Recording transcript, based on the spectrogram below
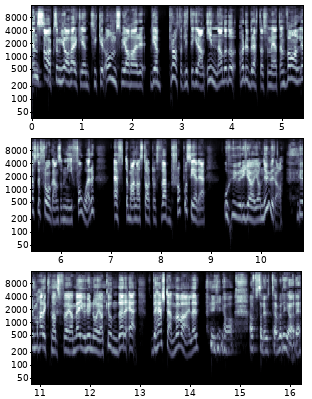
en sak som jag verkligen tycker om, som jag har, vi har pratat lite grann innan, och då har du berättat för mig att den vanligaste frågan som ni får efter man har startat webbshop hos er är och hur gör jag nu då? Hur marknadsför jag mig och hur når jag kunder? Det här stämmer va, eller? Ja, absolut, ja, det gör det.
